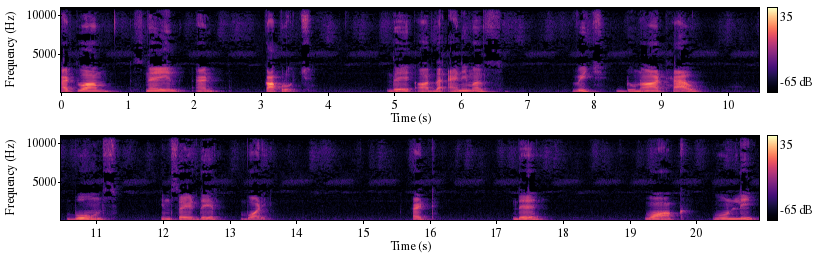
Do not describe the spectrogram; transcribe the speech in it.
earthworm, snail and cockroach they are the animals which do not have bones inside their body. Right? They walk only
